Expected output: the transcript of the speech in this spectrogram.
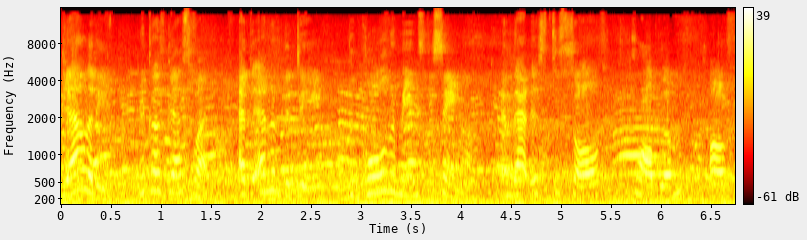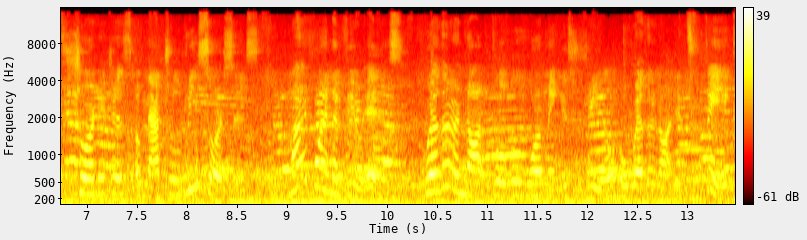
reality. Because guess what? At the end of the day, the goal remains the same, and that is to solve the problem of shortages of natural resources. My point of view is, whether or not global warming is real or whether or not it's fake,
